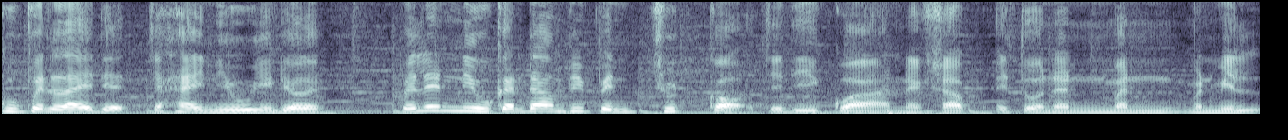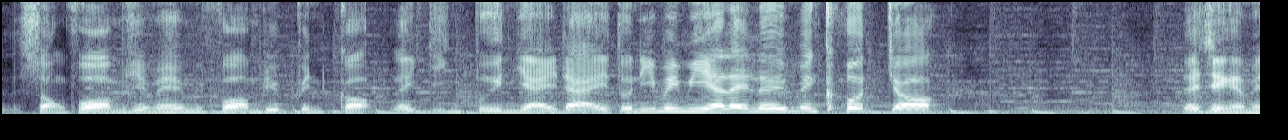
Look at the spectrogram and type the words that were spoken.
กูเป็นอะไรเดี๋ยวจะไฮนิวอย่างเดียวเลย ไปเล่นนิวกันดั้มที่เป็นชุดเกาะจะดีกว่านะครับไอตัวนั้นมันมันมี 2 ฟอร์มใช่ไหมมีฟอร์มที่เป็นเกาะและยิงปืนใหญ่ได้ไอตัวนี้ไม่มีอะไรเลยแม่งโคตรจอกแล้วเจอกันใน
